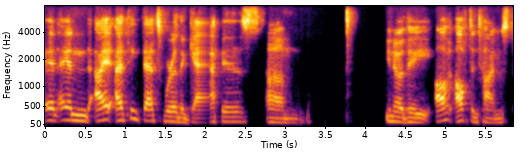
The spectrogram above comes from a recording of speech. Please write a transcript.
And and i i think that's where the gap is. Um you know the oftentimes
